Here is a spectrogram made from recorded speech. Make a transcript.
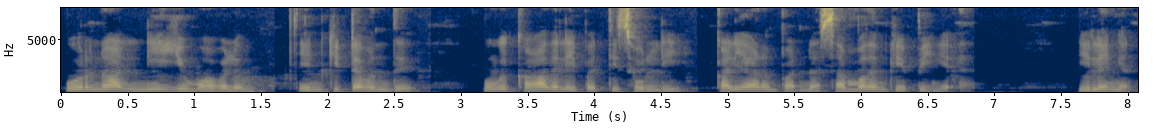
ஒரு நாள் நீயும் அவளும் என்கிட்ட வந்து உங்கள் காதலை பற்றி சொல்லி கல்யாணம் பண்ண சம்மதம் கேட்பீங்க இளைஞன்.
